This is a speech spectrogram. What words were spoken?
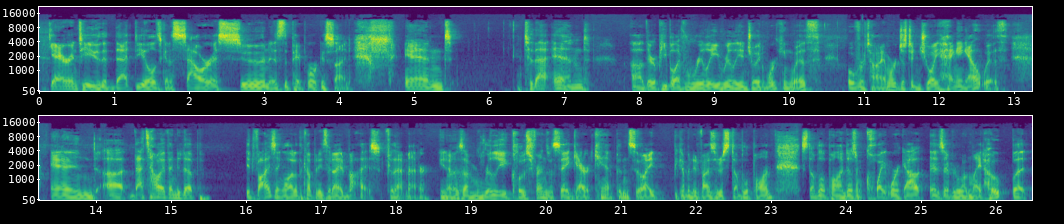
guarantee you that that deal is going to sour as soon as the paperwork is signed. And to that end, uh, there are people I've really, really enjoyed working with over time or just enjoy hanging out with. And uh, that's how I've ended up advising a lot of the companies that I advise for that matter, you know, as I'm really close friends with say Garrett Camp. And so I become an advisor to Stumble Upon. Stumble Upon doesn't quite work out as everyone might hope, but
